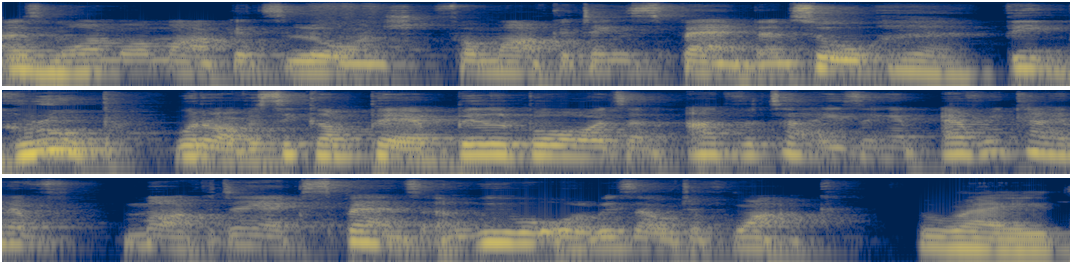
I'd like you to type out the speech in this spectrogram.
as Mhm. more and more markets launch for marketing spend. And so yeah the group would obviously compare billboards and advertising and every kind of marketing expense, and we were always out of whack. right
